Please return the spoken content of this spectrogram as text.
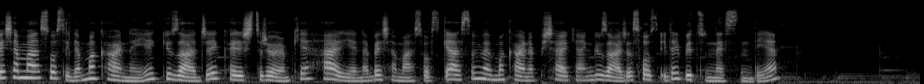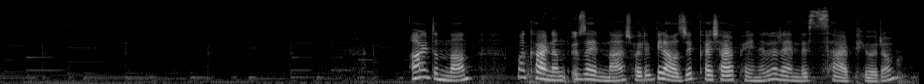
Beşamel sos ile makarnayı güzelce karıştırıyorum ki her yerine beşamel sos gelsin ve makarna pişerken güzelce sos ile bütünleşsin diye. Ardından makarnanın üzerinden şöyle birazcık kaşar peyniri rendesi serpiyorum.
